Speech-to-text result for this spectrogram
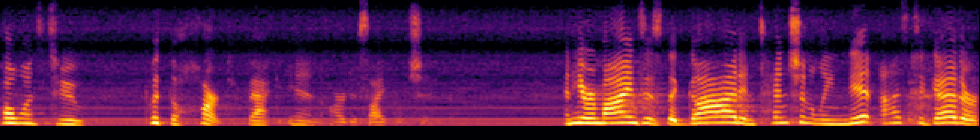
Paul wants to put the heart back in our discipleship. And he reminds us that God intentionally knit us together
